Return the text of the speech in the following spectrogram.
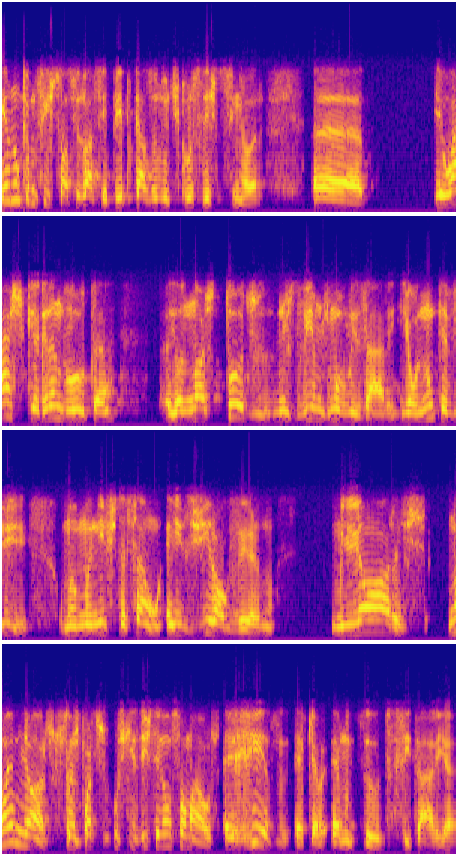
Eu nunca me fiz sócio do ACP por causa do discurso deste senhor. eu acho que a grande luta nós todos nos devíamos mobilizar, e eu nunca vi uma manifestação a exigir ao governo melhores, não é melhores, os transportes, os que existem não são maus, a rede é que é, é muito deficitária.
